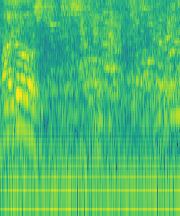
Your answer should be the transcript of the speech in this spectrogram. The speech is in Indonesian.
Halo,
